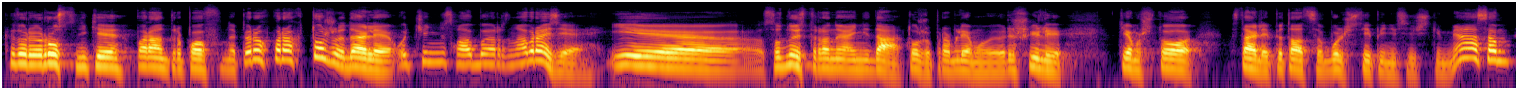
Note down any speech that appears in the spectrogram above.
которые родственники парантропов, на первых порах тоже дали очень слабое разнообразие. И э, с одной стороны, они, да, тоже проблему решили тем, что стали питаться в большей степени всяческим мясом,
